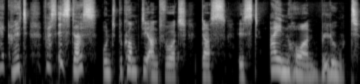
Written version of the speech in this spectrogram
Hagrid, was ist das? Und bekommt die Antwort, das ist Einhornblut.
